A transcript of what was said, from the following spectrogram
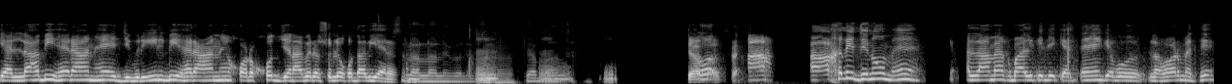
कि अल्लाह भी हैरान है जबरील भी हैरान है और खुद जनाब रसुल खुदा भी हैरान हाँ। क्या बात तो आखिरी दिनों में अल्लामा इकबाल के लिए कहते हैं कि वो लाहौर में थे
